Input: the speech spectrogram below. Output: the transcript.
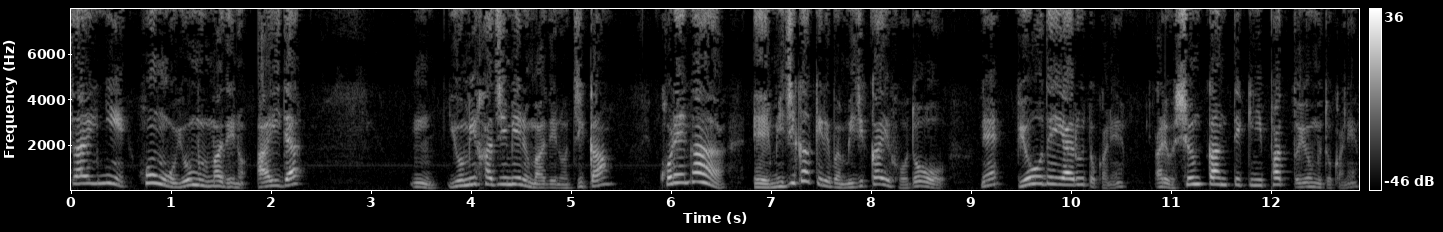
際に本を読むまでの間、うん、読み始めるまでの時間、これが、えー、短ければ短いほど、ね、秒でやるとかね、あるいは瞬間的にパッと読むとかね、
